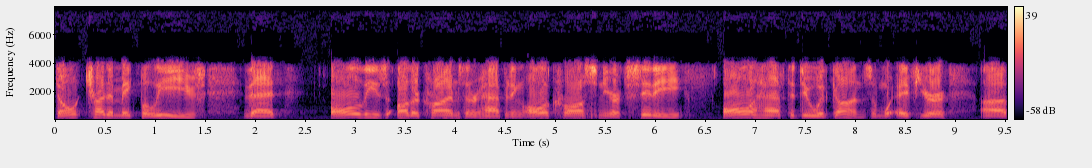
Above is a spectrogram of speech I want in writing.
don't try to make believe that all these other crimes that are happening all across New York City all have to do with guns. And If you're uh,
